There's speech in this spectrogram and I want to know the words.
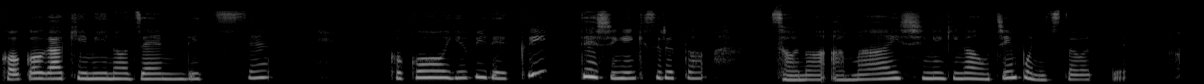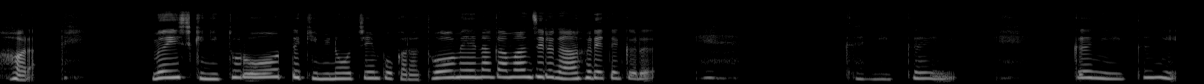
ここが君の前立腺。ここを指でクイって刺激すると、その甘い刺激がおちんぽに伝わって、ほら、無意識にとろーって君のおちんぽから透明な我慢汁が溢れてくる。くにくに、くにくに。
